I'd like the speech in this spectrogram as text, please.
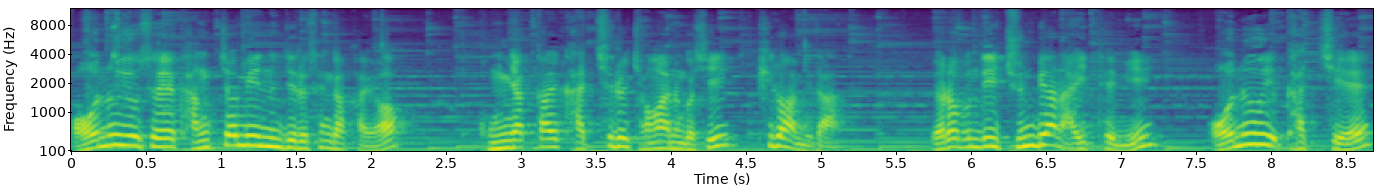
어느 요소에 강점이 있는지를 생각하여 공략할 가치를 정하는 것이 필요합니다. 여러분들이 준비한 아이템이 어느 가치에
